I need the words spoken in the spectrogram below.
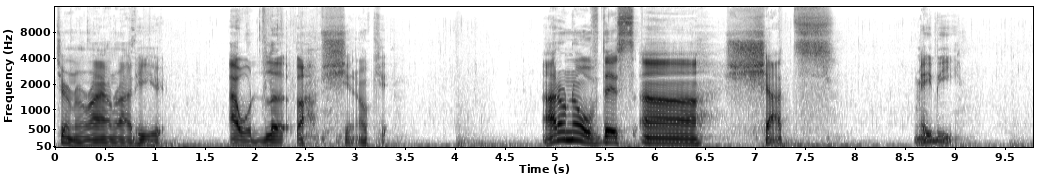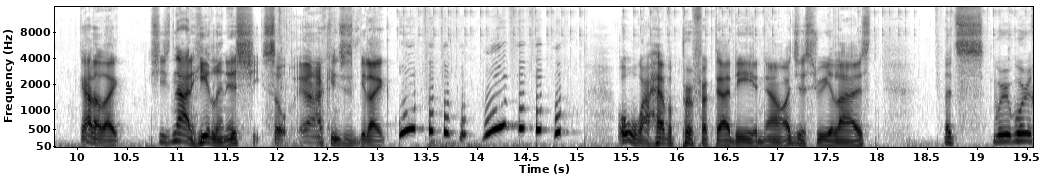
turn around right here, I would love, oh shit, okay. I don't know if this uh shots maybe gotta like she's not healing is she so I can just be like whoop, whoop, whoop, whoop, whoop, oh I have a perfect idea now I just realized let's we're we're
